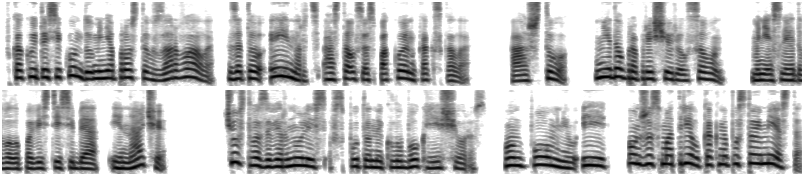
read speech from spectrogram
В какую-то секунду меня просто взорвало, зато Эйнардс остался спокоен, как скала. «А что?» — недобро прищурился он. «Мне следовало повести себя иначе? Чувства завернулись в спутанный клубок еще раз. Он помнил, и он же смотрел, как на пустое место,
